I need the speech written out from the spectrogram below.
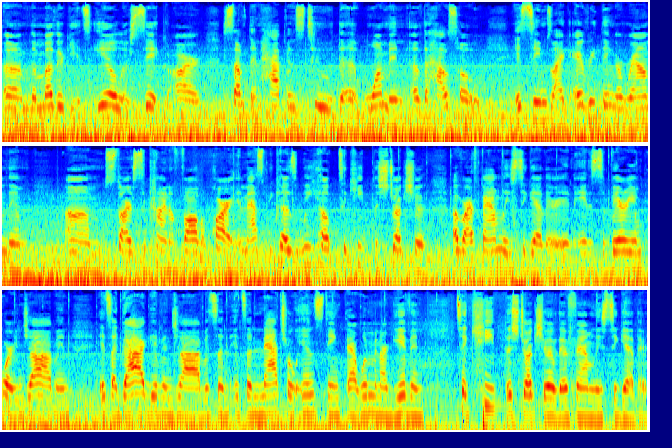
um, the mother gets ill or sick or something happens to the woman of the household it seems like everything around them um, starts to kind of fall apart. And that's because we help to keep the structure of our families together. And, and it's a very important job. And it's a god-given job. It's a it's a natural instinct that women are given to keep the structure of their families together.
